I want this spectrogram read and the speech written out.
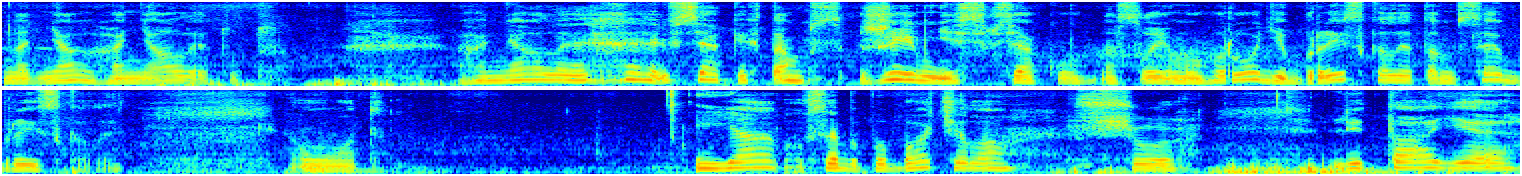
на днях ганяли тут. Ганяли всяких там живність всяку на своєму городі, бризкали, там все бризкали. От. І я в себе побачила, що літає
